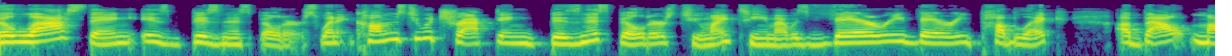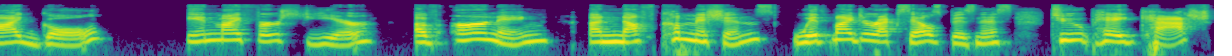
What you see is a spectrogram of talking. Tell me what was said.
The last thing is business builders. When it comes to attracting business builders to my team, I was very, very public about my goal in my first year of earning enough commissions with my direct sales business to pay cash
